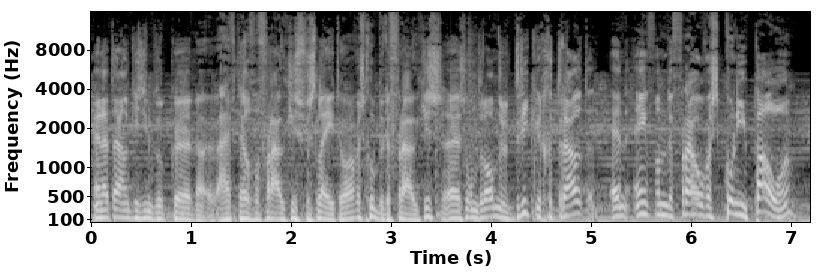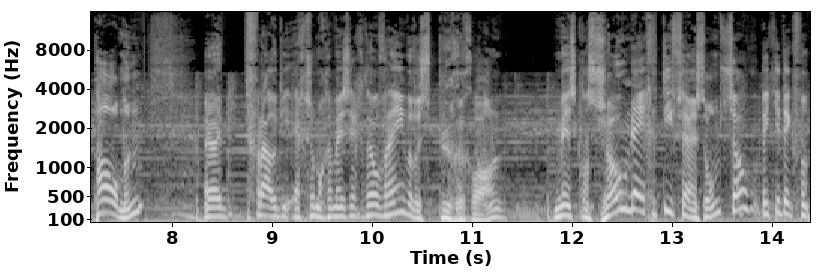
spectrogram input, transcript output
En uiteindelijk is hij natuurlijk... eh, nou, hij heeft heel veel vrouwtjes versleten hoor. Was goed bij de vrouwtjes. Hij is onder andere drie keer getrouwd. En een van de vrouwen was Connie Palmen. Palmen. Eh, de vrouw die echt sommige mensen echt overheen willen spugen gewoon. Mens kan zo negatief zijn soms. Zo dat je denkt van,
